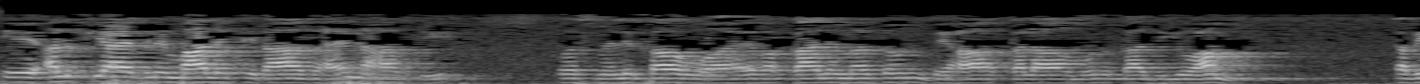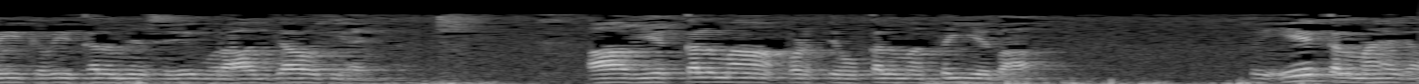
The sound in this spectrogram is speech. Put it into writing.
یہ الفیہ ابن مالک کتاب ہے نہافی تو اس میں لکھا ہوا ہے وہ کالمتن بہا کلام ان کا دیو ہم کبھی کبھی کلمے سے مراد کیا ہوتی ہے؟ آپ یہ کلمہ پڑھتے ہو، کلمہ طیبہ۔ تو ایک کلمہ ہے گا۔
